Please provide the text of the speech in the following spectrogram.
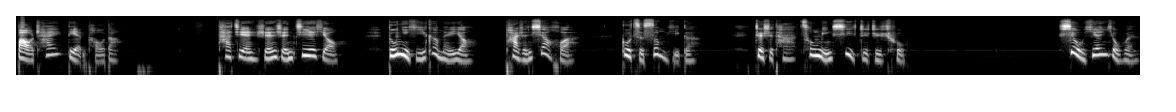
宝钗点头道：“她见人人皆有，独你一个没有，怕人笑话，故此送一个。这是他聪明细致之处。”秀烟又问。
